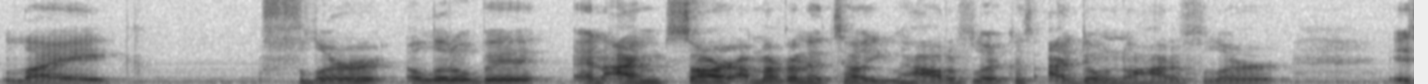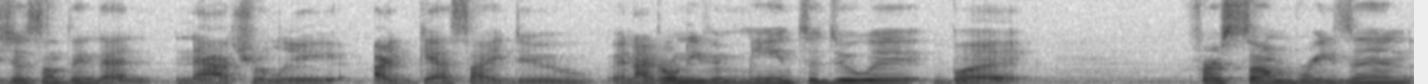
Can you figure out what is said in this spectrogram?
like flirt a little bit. And i'm sorry i'm not going to tell you how to flirt because i don't know how to flirt. It's just something that naturally i guess i do. And i don't even mean to do it but for some reason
